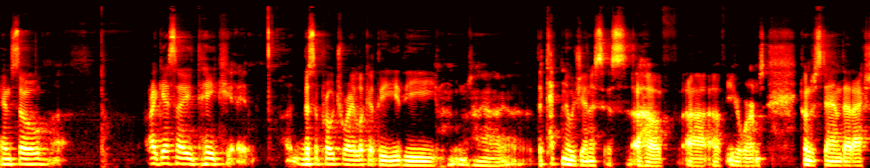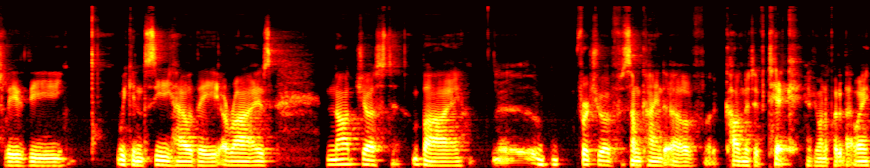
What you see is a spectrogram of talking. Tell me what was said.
And so, I guess I take this approach where I look at the the uh, the technogenesis of uh, of earworms to understand that actually the we can see how they arise not just by uh, virtue of some kind of cognitive tic, if you want to put it that way,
